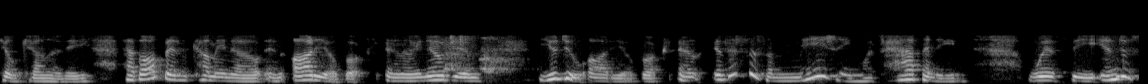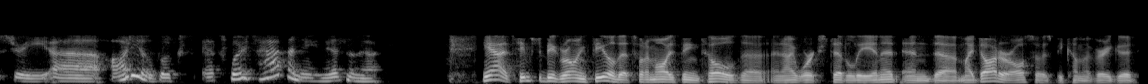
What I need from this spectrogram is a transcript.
Kilkenny have all been coming out in audiobooks. And I know, Jim, you do audiobooks. And this is amazing what's happening with the industry. Uh, audiobooks, that's where it's happening, isn't it? Yeah, it seems to be a growing field. That's what I'm always being told, uh, and I work steadily in it. And uh, my daughter also has become a very good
